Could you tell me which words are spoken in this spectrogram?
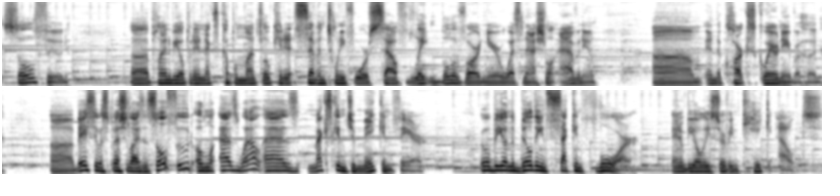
Soul Food. Uh, plan to be opening in the next couple months, located at 724 South Layton Boulevard near West National Avenue um, in the Clark Square neighborhood. Uh, basically, will specialize in soul food as well as Mexican Jamaican fare. It will be on the building's second floor, and it'll be only serving takeout.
